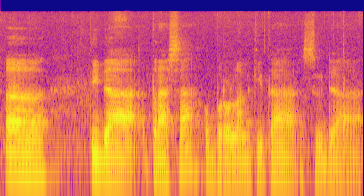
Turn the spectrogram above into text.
Eh, tidak terasa obrolan kita sudah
